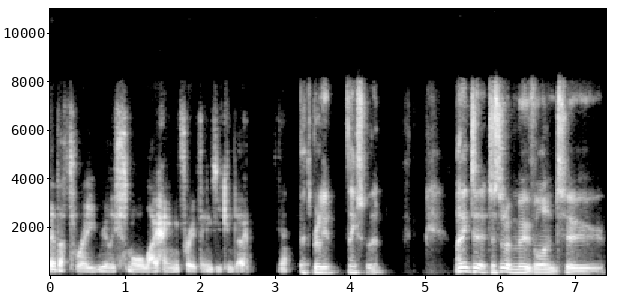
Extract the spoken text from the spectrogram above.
They're the three really small, low-hanging fruit things you can do. Yeah. That's brilliant. Thanks for that. I think to, to sort of move on to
